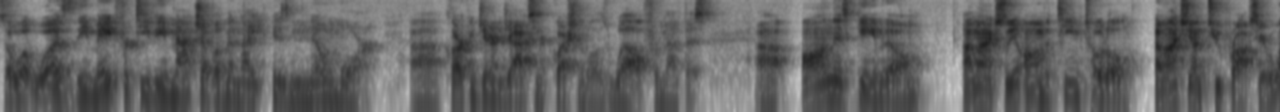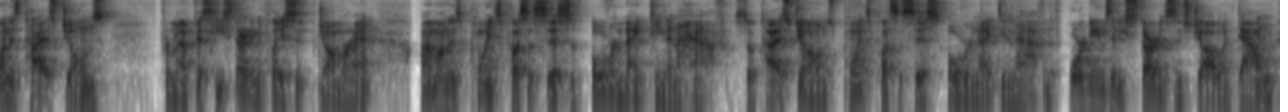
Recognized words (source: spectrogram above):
So what was the made for TV matchup of the night is no more. Uh, Clarke and Jaren Jackson are questionable as well for Memphis. Uh, on this game, though, I'm actually on the team total. I'm actually on two props here. One is Tyus Jones for Memphis. He's starting to place Ja Morant. I'm on his points plus assists of over 19 and a half. So Tyus Jones, points plus assists over 19 and a half. In the four games that he started since Ja went down,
